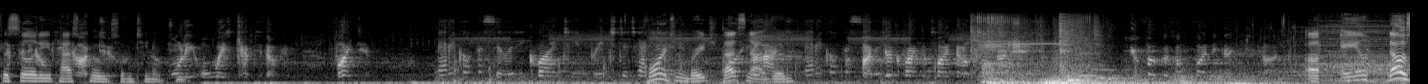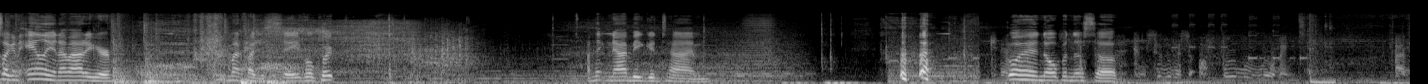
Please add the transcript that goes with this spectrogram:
facility physical key card passcode 1702. Morley always kept it on him. Find him. Medical facility quarantine breach detected. Quarantine breach? That's not good. Medical I'm just trying to find out what that is. You focus on finding that key card. Uh, alien. That looks like an alien. I'm out of here. You mind if I just save real quick? I think now'd be a good time. Go ahead and open this up. Consider this a formal warning. And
